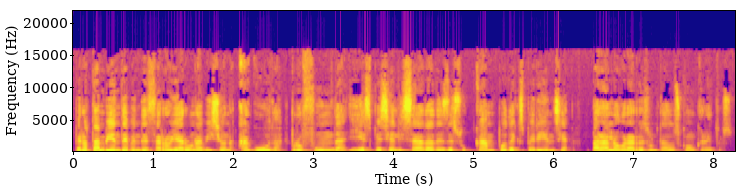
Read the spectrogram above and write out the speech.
Pero también deben desarrollar una visión aguda, profunda y especializada desde su campo de experiencia para lograr resultados concretos.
